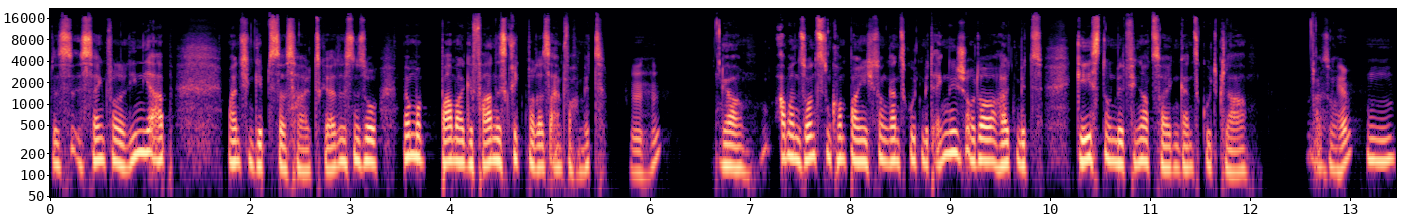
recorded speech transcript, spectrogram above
Das ist, hängt von der Linie ab. Manchen gibt es das halt. Gell? Das ist so, wenn man ein paar Mal gefahren ist, kriegt man das einfach mit. Mhm. Ja, aber ansonsten kommt man eigentlich schon ganz gut mit Englisch oder halt mit Gesten und mit Fingerzeigen ganz gut klar. Also, okay. mh,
